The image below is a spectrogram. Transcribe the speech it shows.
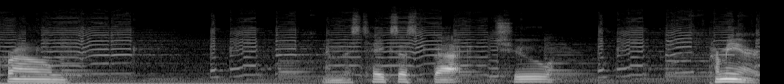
Chrome, and this takes us back to Premiere.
